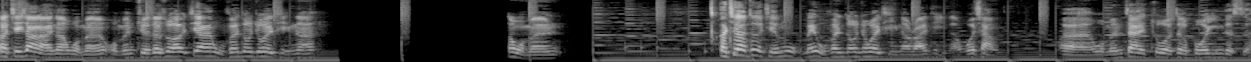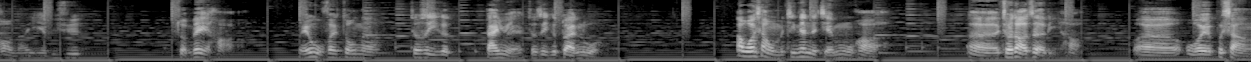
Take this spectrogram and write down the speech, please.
那接下来呢，我们我们觉得说，既然五分钟就会停呢，那我们啊，既然这个节目每五分钟就会停呢，软体呢，我想。呃，我们在做这个播音的时候呢，也必须准备好，每五分钟呢就是一个单元，就是一个段落。那我想我们今天的节目哈，呃，就到这里哈，呃，我也不想。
